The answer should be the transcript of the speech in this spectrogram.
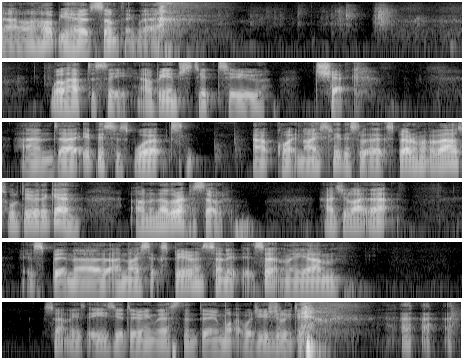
Now, I hope you heard something there. we'll have to see. I'll be interested to check. And uh, if this has worked out quite nicely, this little experiment of ours, we'll do it again on another episode. How'd you like that? It's been a, a nice experience, and it, it certainly um, certainly is easier doing this than doing what I would usually do.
